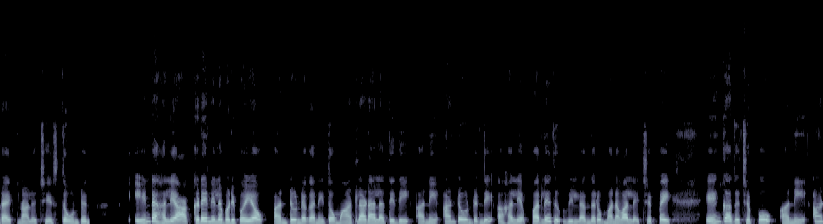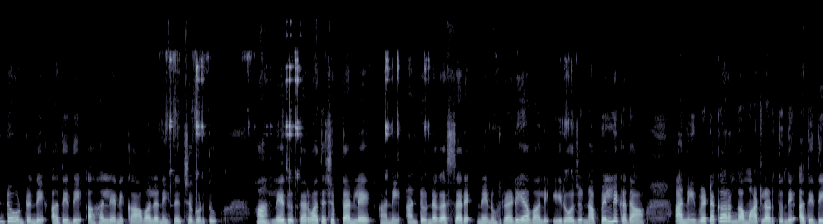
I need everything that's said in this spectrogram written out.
ప్రయత్నాలు చేస్తూ ఉంటుంది. ఏంటి అహల్య అక్కడే నిలబడిపోయావు? అంటుండగా నీతో మాట్లాడాలా తిది అని అంటూ ఉంటుంది అహల్య. పర్లేదు వీళ్ళందరూ మన వాళ్ళే చెప్పేయి. ఏం కాదు చెప్పు అని అంటూ ఉంటుంది అతిథి అహల్యని కావాలని రెచ్చగొడుతూ. లేదు తర్వాత చెప్తానులే అని అంటుండగా సరే నేను రెడీ అవ్వాలి ఈరోజు నా పెళ్ళి కదా అని వెటకారంగా మాట్లాడుతుంది అతిథి.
